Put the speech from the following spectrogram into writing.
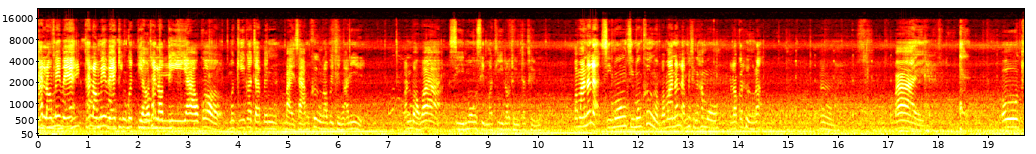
ถ้าเราไม่แวะ ถ้าเราไม่แวะกินก๋วยเตี๋ยว ถ้าเราตียาวก็เมื่อกี้ก็จะเป็นบ่ายสามครึ่งเราไปถึงอันนี้ มันบอกว่าสี่โมงสิบนาทีเราถึงจะถึง ประมาณนั้นแหละสี่โมงสี่โมงครึ่งอะประมาณนั้นแหละไม่ถึงห้าโมงเดี๋ยวเราก็ถึงละอืมไปโอเค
